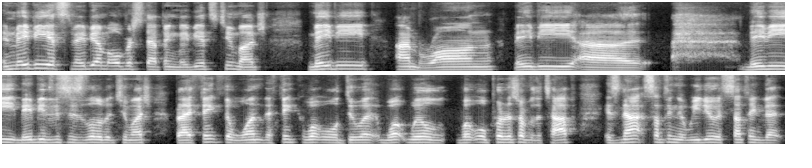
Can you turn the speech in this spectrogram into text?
And maybe it's maybe I'm overstepping, maybe it's too much, maybe I'm wrong, maybe uh maybe maybe this is a little bit too much, but I think the one I think what will do it, what will what will put us over the top is not something that we do, it's something that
